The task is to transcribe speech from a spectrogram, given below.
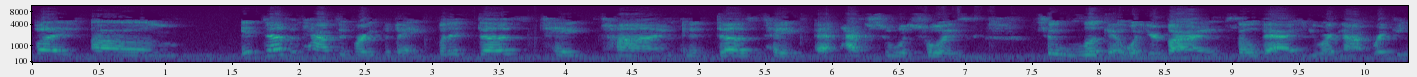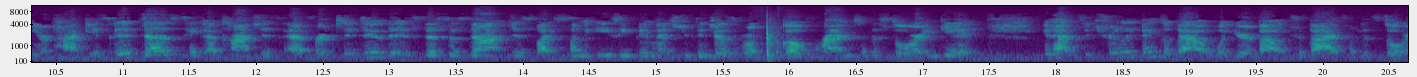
but um, it doesn't have to break the bank, but it does take time and it does take an actual choice to look at what you're buying so that you are not breaking your pockets. It does take a conscious effort to do this. This is not just like some easy thing that you can just go run to the store and get. You have to truly think about what you're about to buy from the store.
